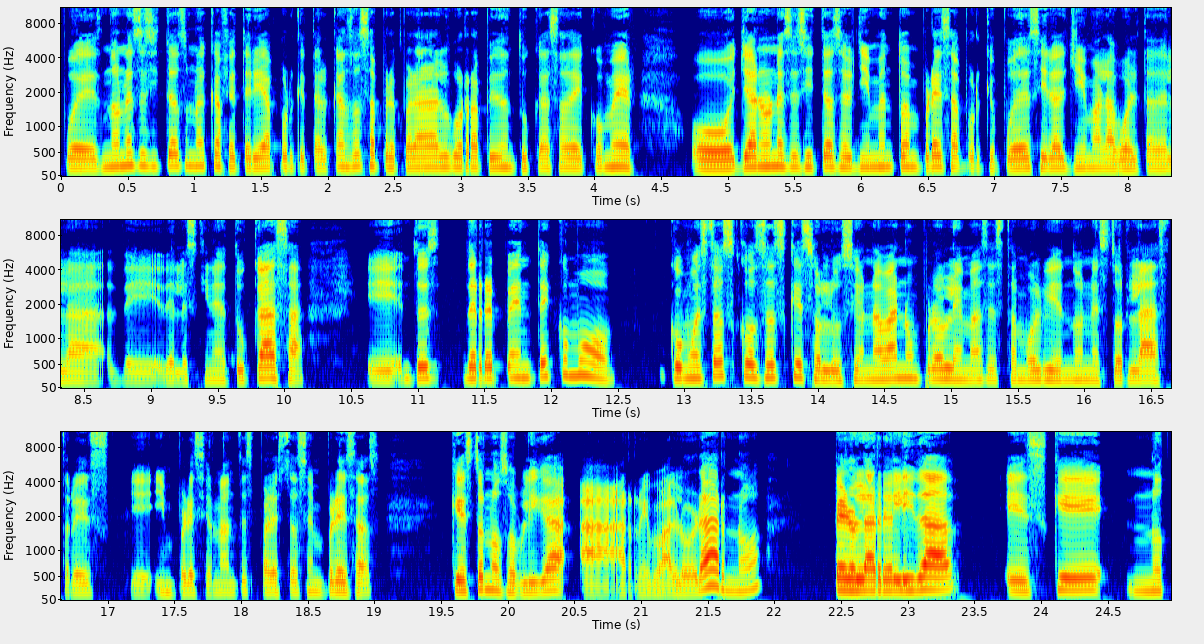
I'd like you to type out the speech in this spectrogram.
pues no necesitas una cafetería porque te alcanzas a preparar algo rápido en tu casa de comer, o ya no necesitas el gym en tu empresa porque puedes ir al gym a la vuelta de la, de, de la esquina de tu casa. Eh, entonces, de repente, como, como estas cosas que solucionaban un problema se están volviendo en estos lastres eh, impresionantes para estas empresas, que esto nos obliga a, revalorar, ¿no? Pero la realidad es que no,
